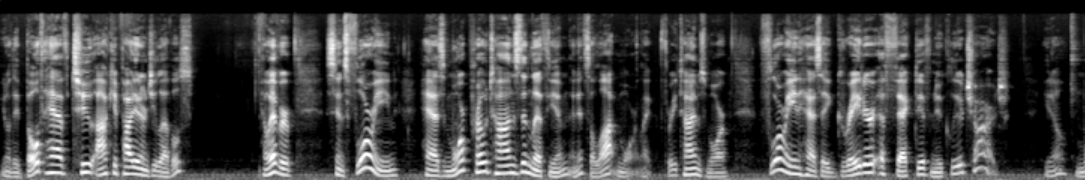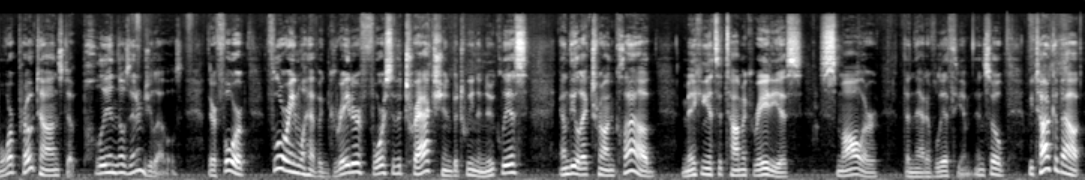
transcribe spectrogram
You know, they both have two occupied energy levels. However, since fluorine has more protons than lithium, and it's a lot more, like three times more, fluorine has a greater effective nuclear charge. You know, more protons to pull in those energy levels. Therefore, fluorine will have a greater force of attraction between the nucleus and the electron cloud, making its atomic radius smaller than that of lithium. And so we talk about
